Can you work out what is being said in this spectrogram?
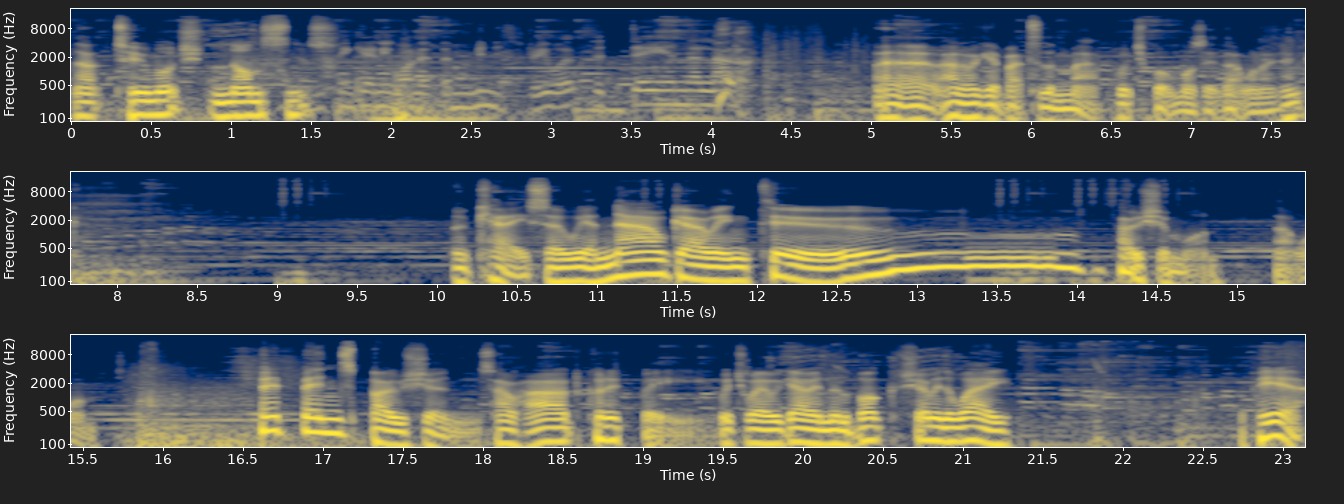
Not too much nonsense. think anyone at the ministry works a day in the life. Uh, how do I get back to the map? Which button was it? That one, I think. Okay, so we are now going to potion one. That one. Pippin's potions. How hard could it be? Which way are we going, little bug? Show me the way. Up here.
